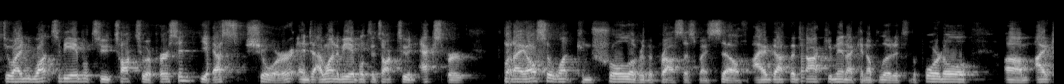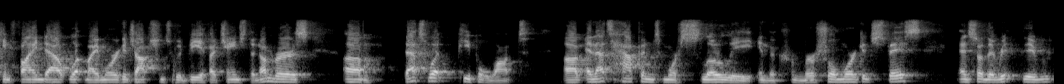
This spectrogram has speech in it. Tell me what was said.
do I want to be able to talk to a person? Yes, sure. And I want to be able to talk to an expert, but I also want control over the process myself. I've got the document. I can upload it to the portal. Um, I can find out what my mortgage options would be if I change the numbers. Um, that's what people want, uh, and that's happened more slowly in the commercial mortgage space. And so the the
